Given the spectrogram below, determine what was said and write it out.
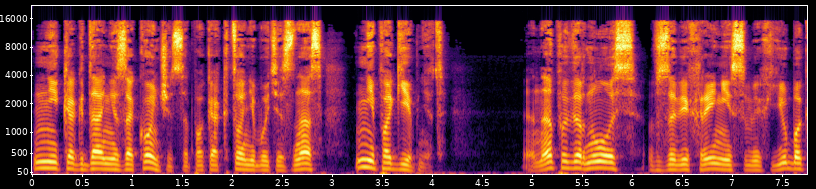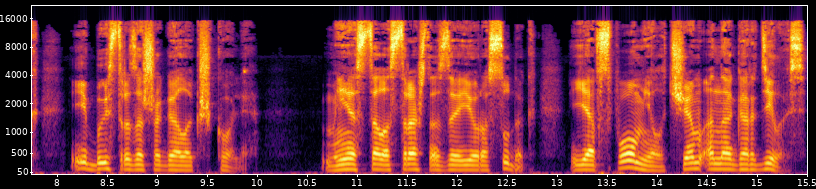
никогда не закончится, пока кто-нибудь из нас не погибнет». Она повернулась в завихрении своих юбок и быстро зашагала к школе. Мне стало страшно за ее рассудок. Я вспомнил, чем она гордилась.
